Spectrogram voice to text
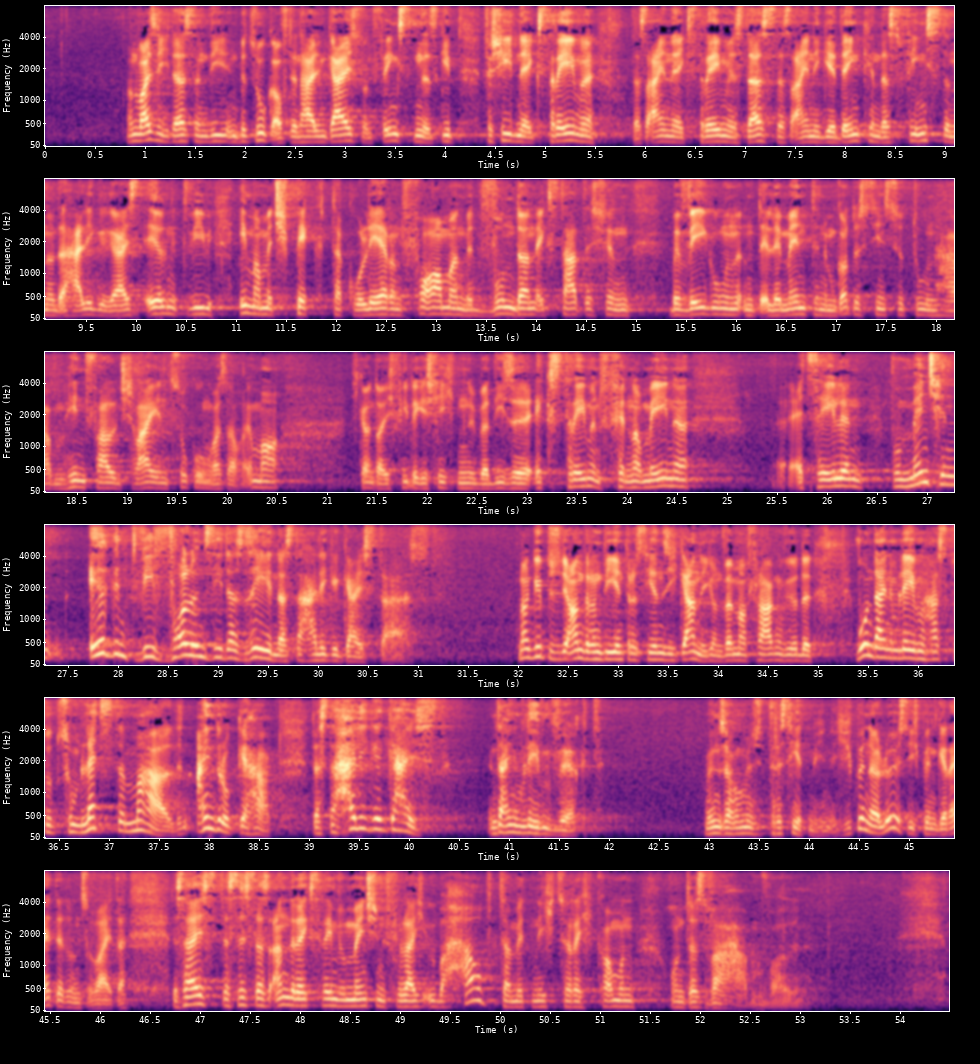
Nun weiß ich das in Bezug auf den Heiligen Geist und Pfingsten. Es gibt verschiedene Extreme. Das eine Extrem ist das, dass einige denken, dass Pfingsten und der Heilige Geist irgendwie immer mit spektakulären Formen, mit Wundern, ekstatischen Bewegungen und Elementen im Gottesdienst zu tun haben. Hinfallen, schreien, Zuckung, was auch immer. Ich könnte euch viele Geschichten über diese extremen Phänomene erzählen, wo Menschen irgendwie wollen sie das sehen, dass der Heilige Geist da ist. Und dann gibt es die anderen, die interessieren sich gar nicht. Und wenn man fragen würde, wo in deinem Leben hast du zum letzten Mal den Eindruck gehabt, dass der Heilige Geist in deinem Leben wirkt? Würden sie sagen, das interessiert mich nicht. Ich bin erlöst, ich bin gerettet und so weiter. Das heißt, das ist das andere Extrem, wo Menschen vielleicht überhaupt damit nicht zurechtkommen und das wahrhaben wollen.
